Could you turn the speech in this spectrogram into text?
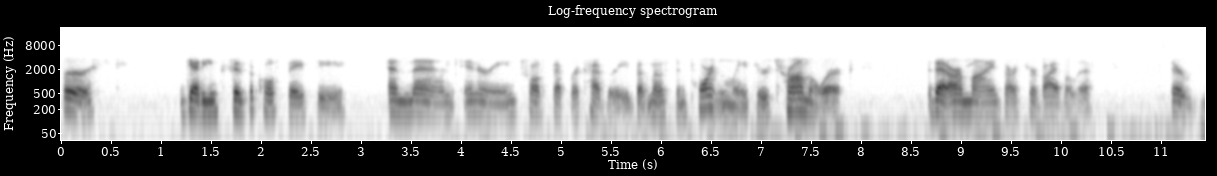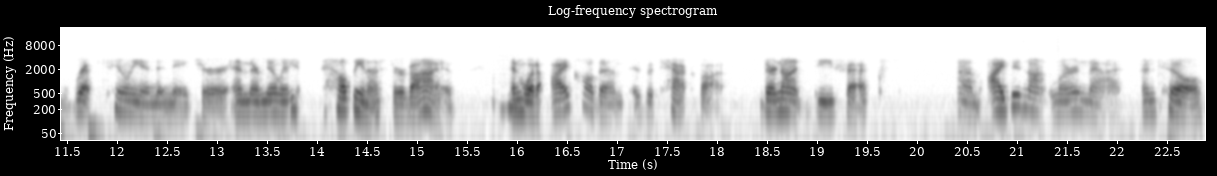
first getting physical safety and then entering 12 step recovery, but most importantly through trauma work that our minds are survivalists. They're reptilian in nature and they're merely helping us survive. Mm-hmm. And what I call them is attack thoughts. They're not defects. Um, I did not learn that until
